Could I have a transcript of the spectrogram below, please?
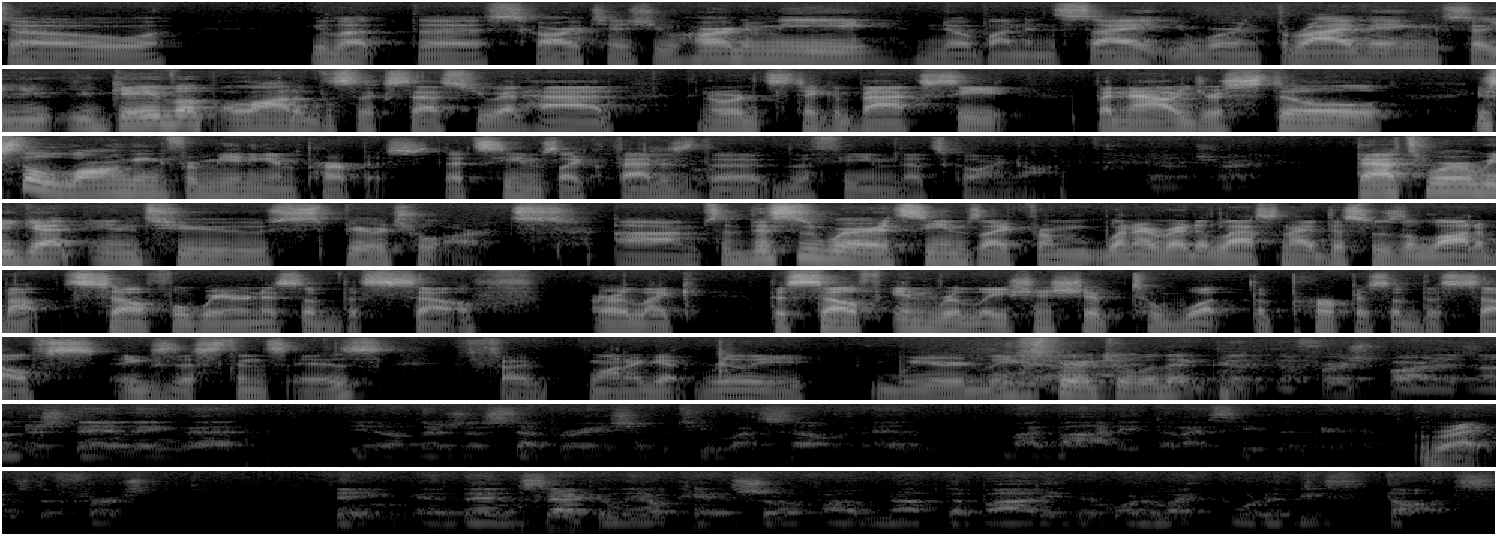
So you let the scar tissue harden me, no bun in sight. You weren't thriving, so you, you gave up a lot of the success you had had in order to take a back seat. But now you're still you're still longing for meaning and purpose. That seems like that is the the theme that's going on. That's right. That's where we get into spiritual arts. Um, so this is where it seems like from when I read it last night, this was a lot about self awareness of the self, or like the self in relationship to what the purpose of the self's existence is. If I want to get really weirdly Yeah, spiritual with it. that the first part is understanding that you know there's a separation between myself and my body that I see in the mirror. Right. That was the first thing, and then secondly, okay, so if I'm not the body, then what am I? What are these thoughts?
